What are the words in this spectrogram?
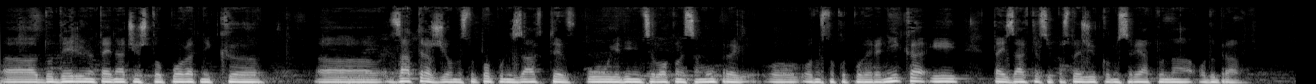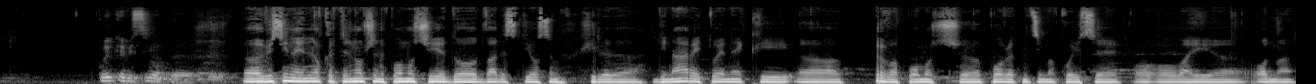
a, dodeljuju na taj način što povratnik a, a, zatraži, odnosno popuni zahtev u jedinici lokalne samouprave, odnosno kod poverenika i taj zahtev se prosleđuje komisarijatu na odobravanje. Kolika je visina te? Visina jednokratne novčane pomoći je do 28.000 dinara i to je neki prva pomoć povratnicima koji se ovaj odmah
